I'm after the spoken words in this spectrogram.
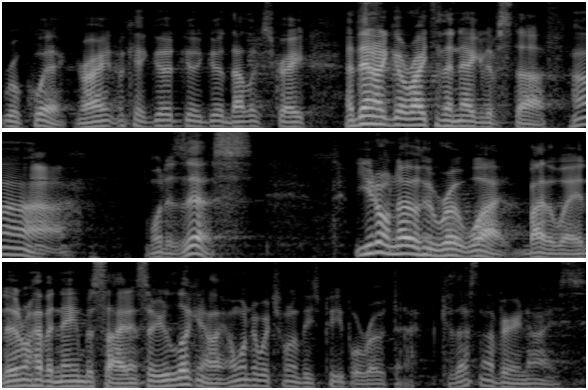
real quick, right? Okay, good, good, good. That looks great. And then I'd go right to the negative stuff. Ah, what is this? You don't know who wrote what, by the way. They don't have a name beside it. So you're looking like, I wonder which one of these people wrote that, because that's not very nice.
